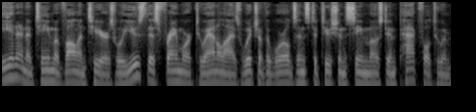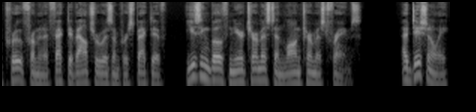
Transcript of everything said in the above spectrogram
Ian and a team of volunteers will use this framework to analyze which of the world's institutions seem most impactful to improve from an effective altruism perspective, using both near termist and long termist frames. Additionally,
